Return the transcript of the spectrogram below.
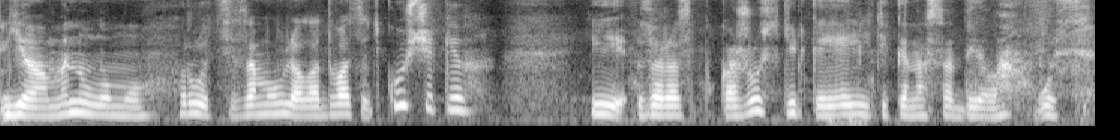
Я в минулому році замовляла 20 кущиків і зараз покажу, скільки я її тільки насадила. Ось.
